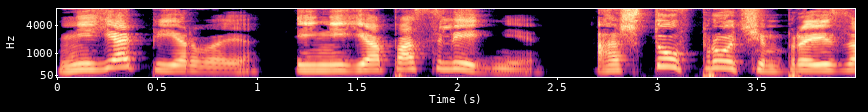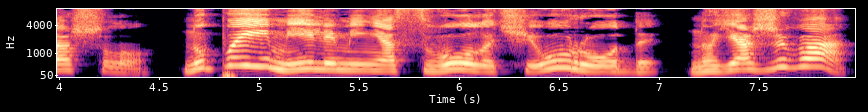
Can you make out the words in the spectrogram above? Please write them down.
Не я первая и не я последняя. А что, впрочем, произошло? Ну, поимели меня сволочи, уроды. Но я жива.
